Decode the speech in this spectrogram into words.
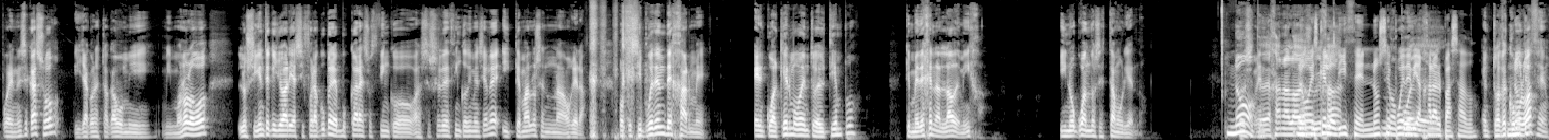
pues en ese caso, y ya con esto acabo mi, monólogo, lo siguiente que yo haría si fuera Cooper es buscar a esos cinco, a esos seres de cinco dimensiones y quemarlos en una hoguera. Porque si pueden dejarme en cualquier momento del tiempo, que me dejen al lado de mi hija. Y no cuando se está muriendo. No, Pues te dejan No, es que hija, lo dicen, no se no puede, puede- viajar al pasado. Entonces, ¿cómo No lo te- hacen?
